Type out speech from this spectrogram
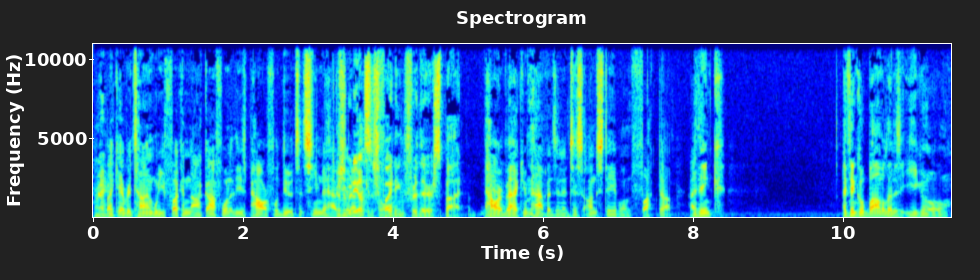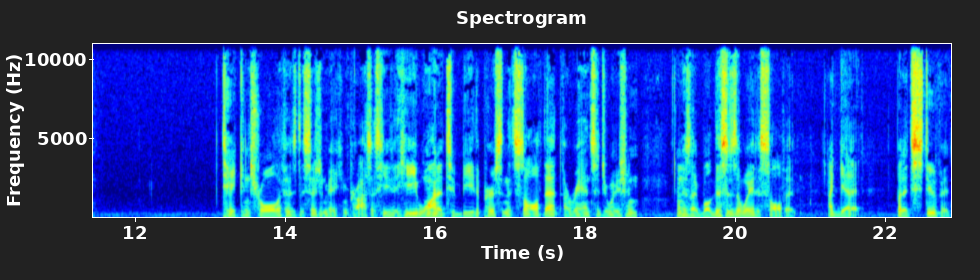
Right. Like every time we fucking knock off one of these powerful dudes that seem to have shit Everybody else is fighting for their spot. Power vacuum happens and it's just unstable and fucked up. I think I think Obama let his ego take control of his decision making process. He he wanted to be the person that solved that Iran situation, and he's like, "Well, this is the way to solve it. I get it, but it's stupid.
